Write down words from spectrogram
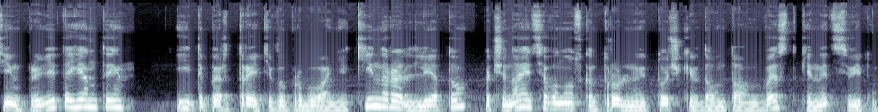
Всім привіт, агенти! І тепер третє випробування Кінера літо. Починається воно з контрольної точки в Даунтаун Вест кінець світу.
